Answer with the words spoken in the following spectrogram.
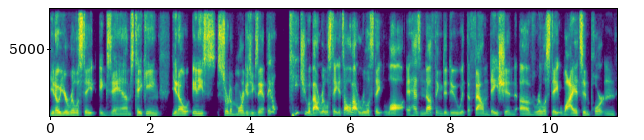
you know, your real estate exams, taking, you know, any sort of mortgage exam, they don't teach you about real estate. It's all about real estate law. It has nothing to do with the foundation of real estate, why it's important,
